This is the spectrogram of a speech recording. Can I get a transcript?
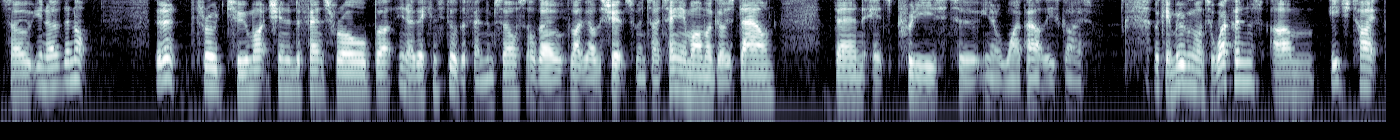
So you know they're not they don't throw too much in the defense role, but you know they can still defend themselves. Although, like the other ships, when titanium armor goes down, then it's pretty easy to you know wipe out these guys. Okay, moving on to weapons. Um, each type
